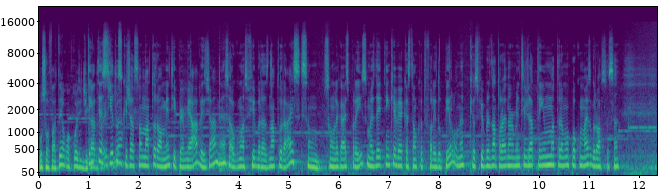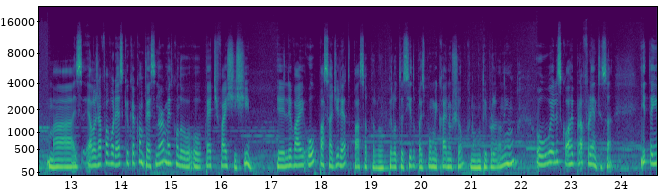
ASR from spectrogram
o sofá? Tem alguma coisa Tem indicada? isso tecidos já? que já são naturalmente impermeáveis, já, né? Algumas fibras naturais que são, são legais para isso, mas daí tem que ver a questão que eu te falei do pelo, né? Porque as fibras naturais normalmente já tem uma trama um pouco mais grossa, sabe? Mas ela já favorece que o que acontece normalmente quando o pet faz xixi, ele vai ou passar direto, passa pelo, pelo tecido para espuma e cai no chão, que não tem problema nenhum, ou ele escorre para frente, sabe? E tem,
